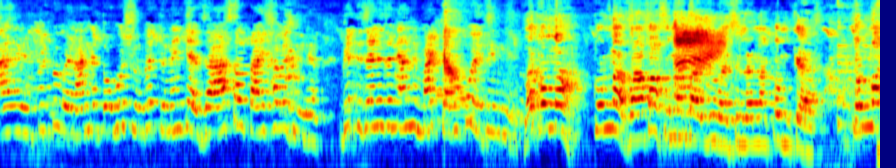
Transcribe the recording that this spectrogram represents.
আরে কি করবেন আমি তো হুশুর বেতে নেই কে? যা আসাও তাই খাবে দিলেন বেতে জানি জানি আমি মাইটা কই দিননি না কম না কম না যা বাসু না তাই জুড়াইছিলেন না কম কে? কম না।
